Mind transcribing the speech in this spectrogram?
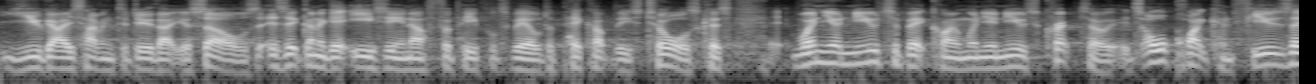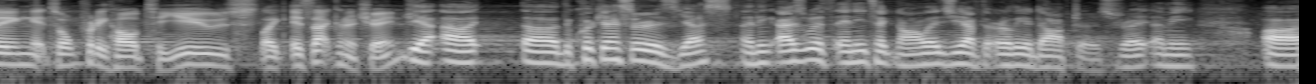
you guys having to do that yourselves, is it going to get easy enough for people to be able to pick up these tools? Because when you're new to Bitcoin, when you're new to crypto, it's all quite confusing. It's all pretty hard to use. Like, is that going to change? Yeah, uh, uh, the quick answer is yes. I think as with any technology, you have the early adopters, right? I mean, uh,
